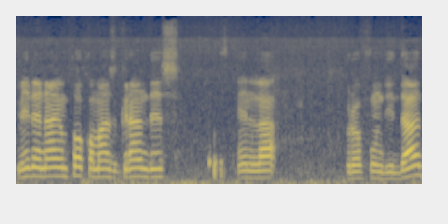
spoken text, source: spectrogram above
Miren, hay un poco más grandes en la profundidad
